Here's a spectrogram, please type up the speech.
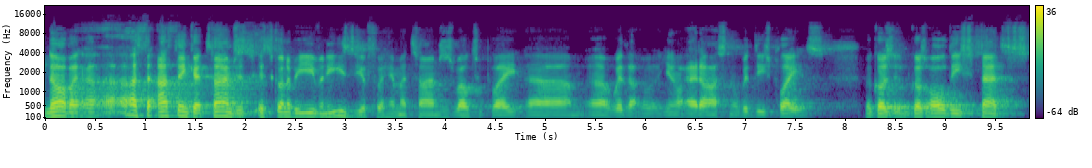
No, but I, I, th- I, think at times it's, it's going to be even easier for him at times as well to play um, uh, with uh, you know at Arsenal with these players because because all these stats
